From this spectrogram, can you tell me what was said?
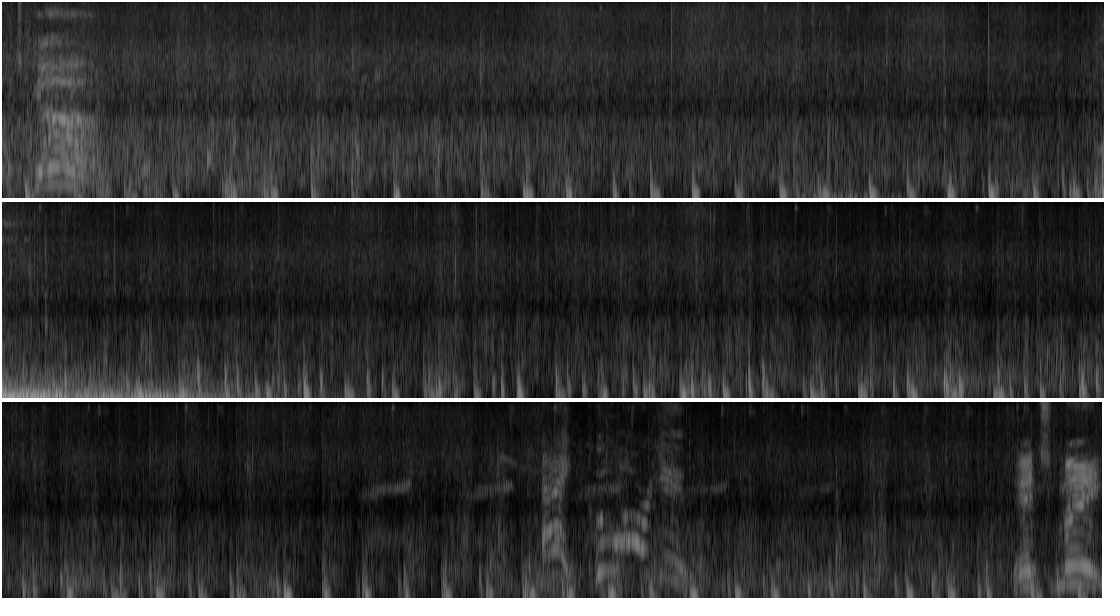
That's good. Hey, who are you? It's me.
